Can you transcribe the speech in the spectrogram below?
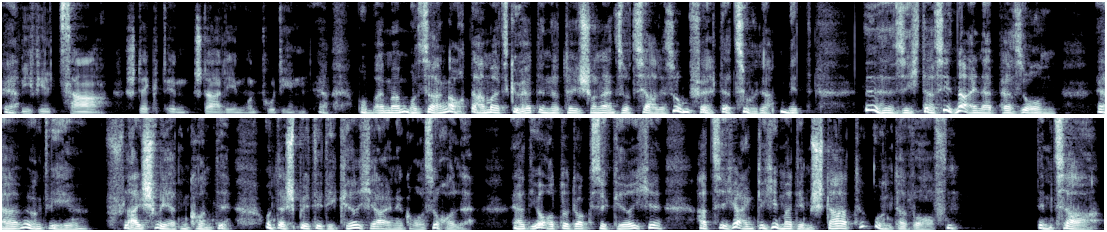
Ja. Wie viel Zar steckt in Stalin und Putin? Ja, wobei man muss sagen, auch damals gehörte natürlich schon ein soziales Umfeld dazu, damit äh, sich das in einer Person ja, irgendwie Fleisch werden konnte. Und da spielte die Kirche eine große Rolle. Ja, die orthodoxe Kirche hat sich eigentlich immer dem Staat unterworfen, dem Zar.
